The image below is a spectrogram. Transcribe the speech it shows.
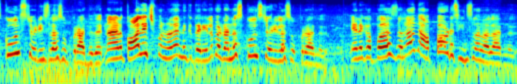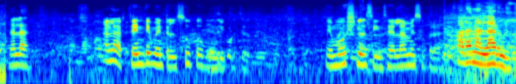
ஸ்கூல் ஸ்டோரிஸ்லாம் சூப்பராக இருந்தது. நான் காலேஜ் போனதால எனக்கு தெரியல பட் அந்த ஸ்கூல் ஸ்டோரிலாம் சூப்பராக இருந்தது. எனக்கு பர்சனலாக அந்த அப்பாவோட சீன்ஸ்லாம் நல்லா இருந்தது. நல்லா நல்லா sentimental super movie emotional scenes எல்லாமே சூப்பராக இருக்கு படம் நல்லா இருந்தது.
